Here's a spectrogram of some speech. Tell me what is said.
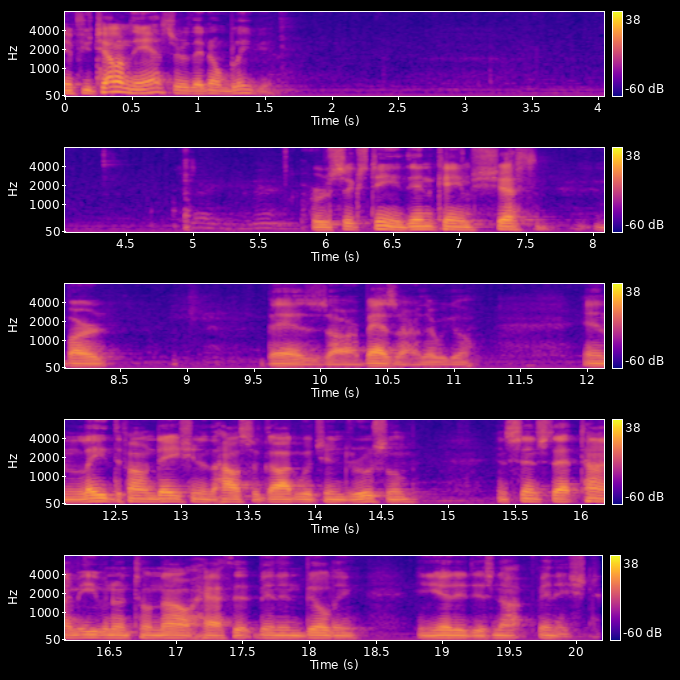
if you tell them the answer, they don't believe you. Verse 16, then came Shethbar Bazar, Bazar, there we go, and laid the foundation of the house of God which in Jerusalem. And since that time, even until now, hath it been in building, and yet it is not finished.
